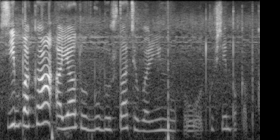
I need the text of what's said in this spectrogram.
Всім пока, а я тут буду ждать аварійну лодку. Всім пока-пока.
